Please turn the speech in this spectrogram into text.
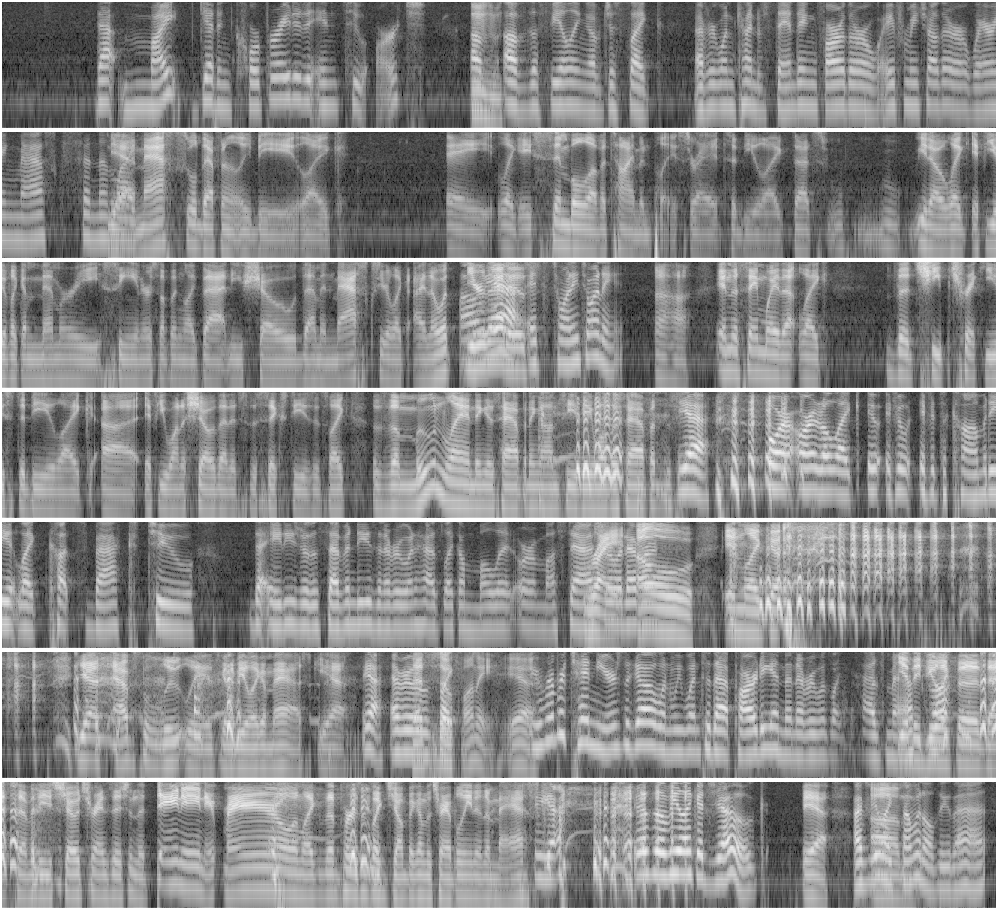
that might get incorporated into art of Mhm. of the feeling of just like everyone kind of standing farther away from each other or wearing masks, and then yeah, like masks will definitely be like a like a symbol of a time and place, right? To be like that's you know like if you have like a memory scene or something like that, and you show them in masks, you're like, I know what oh, year yeah, that is. It's 2020. Uh-huh. In the same way that like the cheap trick used to be like uh, if you want to show that it's the 60s it's like the moon landing is happening on tv while this happens Yeah, or or it'll like if it if it's a comedy, it like cuts back to the 80s or the 70s, and everyone has like a mullet or a mustache right or whatever. oh in like a- yes absolutely it's gonna be like a mask yeah Yeah, everyone's that's so like, funny yeah You remember 10 years ago when we went to that party and then everyone's like has masks yeah, they do on? like the that '70s show transition, the ding and like the person's like jumping on the trampoline in a mask. yeah, yeah, so it'll be like a joke. Yeah. I feel like Um, someone will do that.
